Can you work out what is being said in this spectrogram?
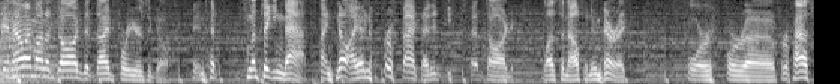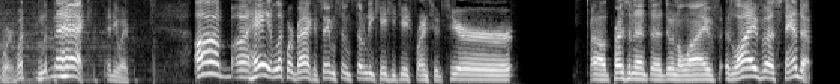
Okay, now I'm on a dog that died four years ago. And it's not taking that. I know. I know for a fact I didn't use that dog plus an alphanumeric for for uh, for a password. What, what in the heck? Anyway. Uh, uh, hey, look, we're back. It's AM 770 KTTH Bryan Suits here. Uh, the president uh, doing a live live uh, stand up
